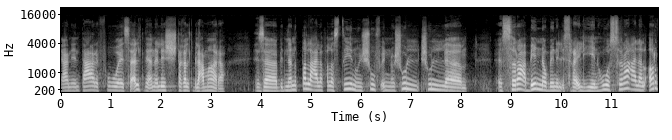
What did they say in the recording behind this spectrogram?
يعني أنت عارف هو سألتني أنا ليش اشتغلت بالعمارة. إذا بدنا نطلع على فلسطين ونشوف إنه شو ال شو ال الصراع بيننا وبين الإسرائيليين. هو الصراع على الأرض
